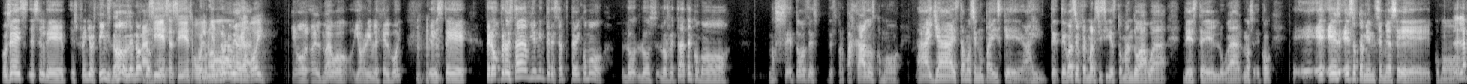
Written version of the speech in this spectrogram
o sea, es, es, el de Stranger Things, ¿no? O sea, no así no, es, así es, o el nuevo no había, Hellboy. O el nuevo y horrible Hellboy. este, pero, pero está bien interesante también cómo lo, los, los retratan como, no sé, todos des, desparpajados, como ay, ya estamos en un país que, ay, te, vas a enfermar si sigues tomando agua de este lugar, no sé, como, eh, eh, eso también se me hace como la,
